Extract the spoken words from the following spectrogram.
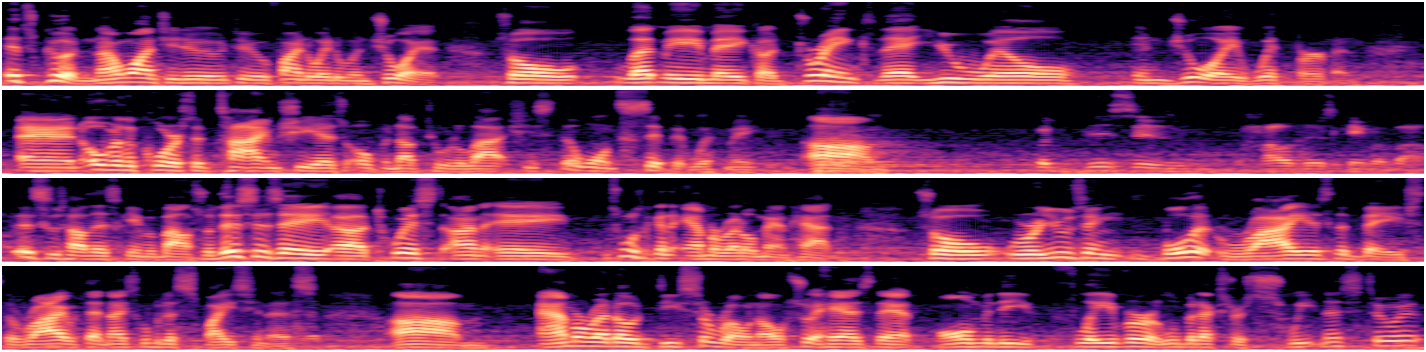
it's good, and I want you to to find a way to enjoy it. So let me make a drink that you will enjoy with bourbon. And over the course of time, she has opened up to it a lot. She still won't sip it with me. Um, but this is how this came about. this is how this came about. So this is a uh, twist on a, it's almost like an amaretto Manhattan. So we're using Bulleit rye as the base, the rye with that nice little bit of spiciness. Um, amaretto di Saronno, so it has that almondy flavor, a little bit extra sweetness to it.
